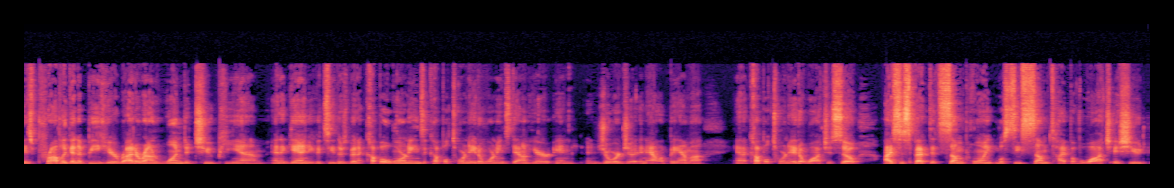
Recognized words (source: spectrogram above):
is probably going to be here right around 1 to 2 p.m. And again, you can see there's been a couple warnings, a couple tornado warnings down here in, in Georgia and Alabama, and a couple tornado watches. So I suspect at some point we'll see some type of watch issued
